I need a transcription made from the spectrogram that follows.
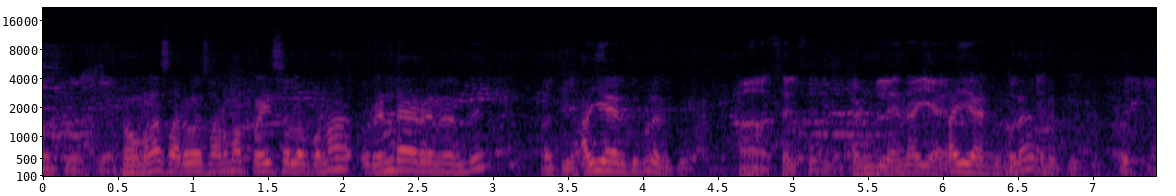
ஓகே ஓகே நம்மளாம் சர்வசாதாரணமாக ப்ரைஸ் சொல்ல போனால் ரெண்டாயிரம்லேருந்து ஓகே ஐயாயிரத்துக்குள்ள இருக்கு. ஆ சரி சரி. ரெண்டுலேருந்து ஐயாயிரம். ஐயாயிரத்துக்குள்ள இருக்கு. ஓகே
